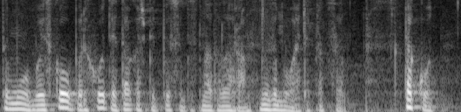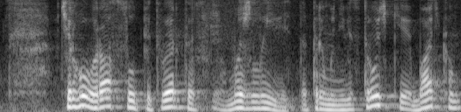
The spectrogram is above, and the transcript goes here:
Тому обов'язково переходьте і також підписуйтесь на телеграм. Не забувайте про це. Так от, в черговий раз суд підтвердив можливість отримання відстрочки батькам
